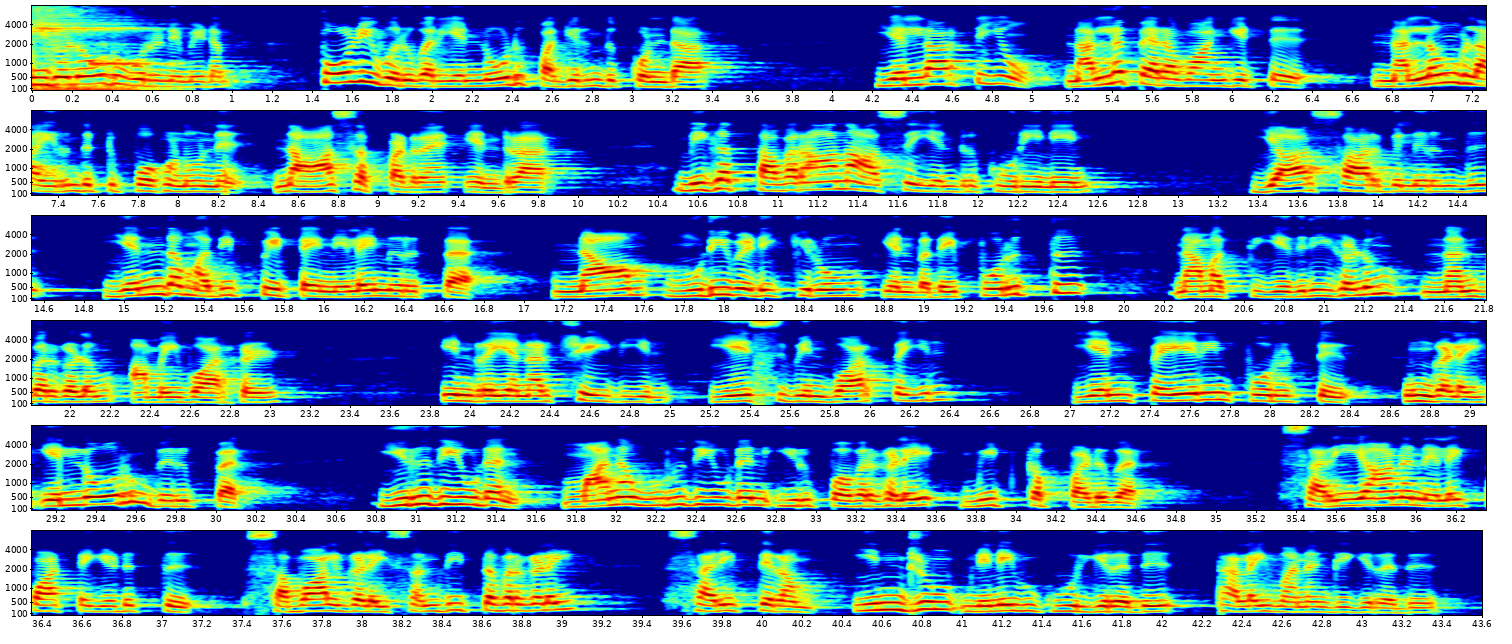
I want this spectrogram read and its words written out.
உங்களோடு ஒரு நிமிடம். தோழி ஒருவர் என்னோடு பகிர்ந்து கொண்டார். எல்லார்ட்டையும் நல்ல பேரை வாங்கிட்டு நல்லவங்களா இருந்துட்டு போகணும்னு நான் ஆசைப்படுறேன் என்றார். மிக தவறான ஆசை என்று கூறினேன். யார் சார்பிலிருந்து எந்த மதிப்பீட்டை நிலைநிறுத்த நாம் முடிவெடுக்கிறோம் என்பதை பொறுத்து நமக்கு எதிரிகளும் நண்பர்களும் அமைவார்கள். இன்றைய நற்செய்தியில் இயேசுவின் வார்த்தையில் என் பெயரின் பொருட்டு உங்களை எல்லோரும் வெறுப்பர். இறுதியுடன் மன உறுதியுடன் இருப்பவர்களே மீட்கப்படுவர். சரியான நிலைப்பாட்டை எடுத்து சவால்களை சந்தித்தவர்களை சரித்திரம் இன்றும் நினைவு கூறுகிறது தலை வணங்குகிறது.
